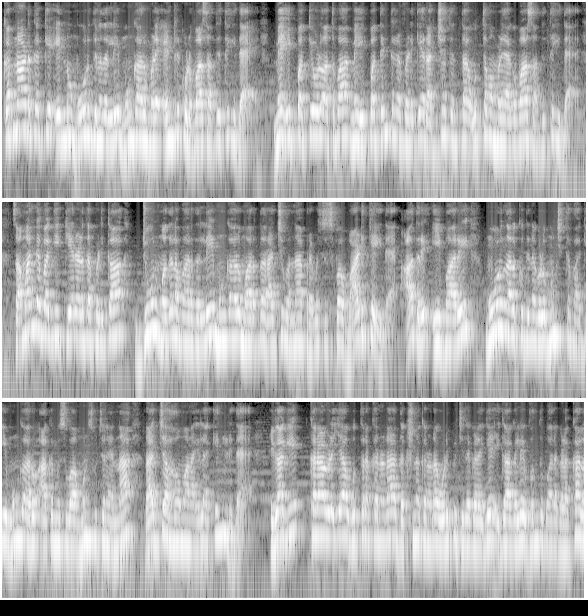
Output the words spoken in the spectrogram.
ಕರ್ನಾಟಕಕ್ಕೆ ಇನ್ನು ಮೂರು ದಿನದಲ್ಲಿ ಮುಂಗಾರು ಮಳೆ ಎಂಟ್ರಿ ಕೊಡುವ ಸಾಧ್ಯತೆ ಇದೆ. ಮೇ ಇಪ್ಪತ್ತೇಳು ಅಥವಾ ಮೇ ಇಪ್ಪತ್ತೆಂಟರ ವೇಳೆಗೆ ರಾಜ್ಯಾದ್ಯಂತ ಉತ್ತಮ ಮಳೆಯಾಗುವ ಸಾಧ್ಯತೆ ಇದೆ. ಸಾಮಾನ್ಯವಾಗಿ ಕೇರಳದ ಬಳಿಕ ಜೂನ್ ಮೊದಲ ವಾರದಲ್ಲಿ ಮುಂಗಾರು ಮಾರುತ ರಾಜ್ಯವನ್ನ ಪ್ರವೇಶಿಸುವ ವಾಡಿಕೆ ಇದೆ. ಆದರೆ ಈ ಬಾರಿ ಮೂರು ನಾಲ್ಕು ದಿನಗಳು ಮುಂಚಿತವಾಗಿ ಮುಂಗಾರು ಆಗಮಿಸುವ ಮುನ್ಸೂಚನೆಯನ್ನ ರಾಜ್ಯ ಹವಾಮಾನ ಇಲಾಖೆ ನೀಡಿದೆ. ಹೀಗಾಗಿ ಕರಾವಳಿಯ ಉತ್ತರ ಕನ್ನಡ, ದಕ್ಷಿಣ ಕನ್ನಡ, ಉಡುಪಿ ಜಿಲ್ಲೆಗಳಿಗೆ ಈಗಾಗಲೇ ಒಂದು ವಾರಗಳ ಕಾಲ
